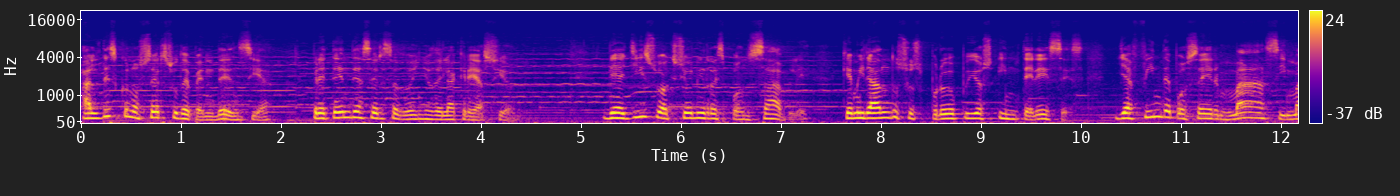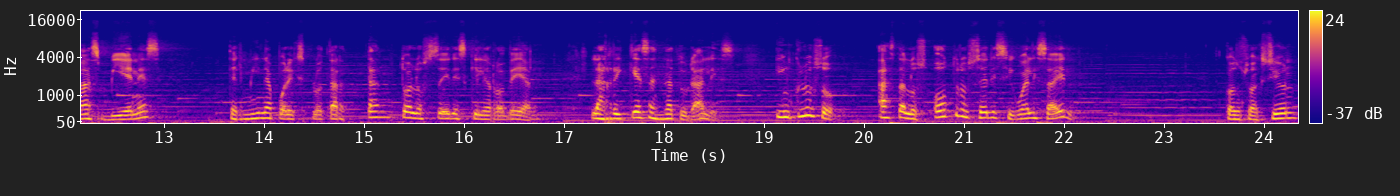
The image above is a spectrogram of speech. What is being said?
Al desconocer su dependencia, pretende hacerse dueño de la creación. De allí su acción irresponsable, que mirando sus propios intereses y a fin de poseer más y más bienes, termina por explotar tanto a los seres que le rodean, las riquezas naturales, incluso hasta los otros seres iguales a él. Con su acción,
